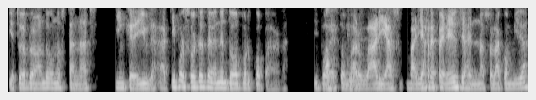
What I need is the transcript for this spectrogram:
y estuve probando unos tanats increíbles. Aquí por suerte te venden todo por copas, ¿verdad? Y puedes ah, tomar varias, varias referencias en una sola comida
